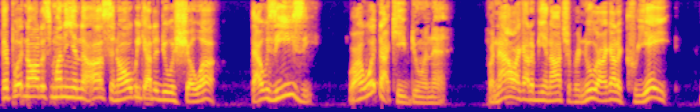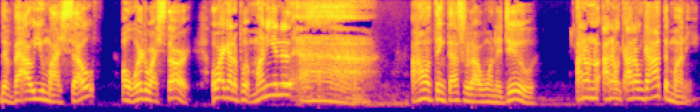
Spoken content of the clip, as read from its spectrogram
They're putting all this money into us and all we got to do is show up. That was easy. Well, I would not keep doing that. But now I got to be an entrepreneur. I got to create the value myself. Oh, where do I start? Oh, I got to put money into that. Ah, I don't think that's what I want to do. I don't know. I don't, I don't got the money.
